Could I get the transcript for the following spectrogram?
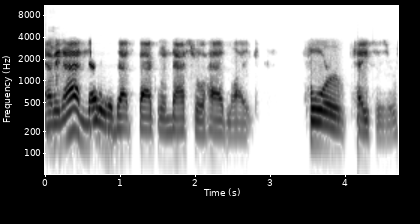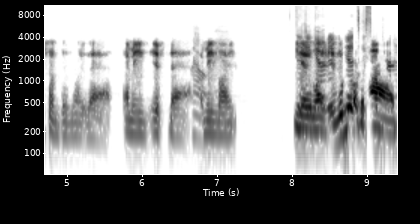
I mean, I know that that's back when Nashville had like four cases or something like that. I mean, if that. I Oh mean, man. like you Did know, like in the world of odds,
